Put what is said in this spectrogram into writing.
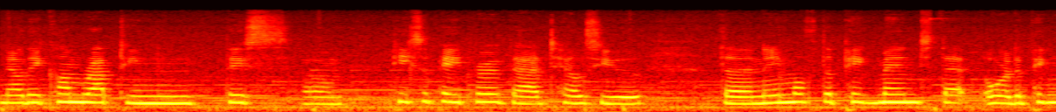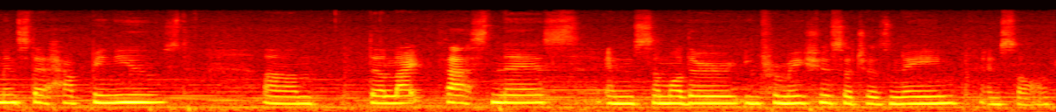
now they come wrapped in this um, piece of paper that tells you the name of the pigment that or the pigments that have been used um, the light fastness and some other information such as name and so on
